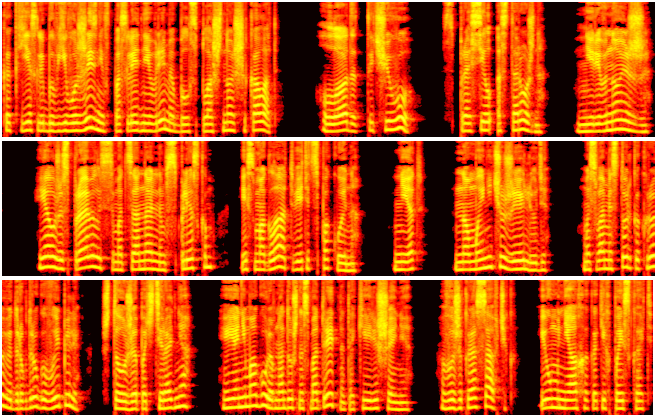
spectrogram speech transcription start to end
как если бы в его жизни в последнее время был сплошной шоколад. «Лада, ты чего?» – спросил осторожно. «Не ревнуешь же?» Я уже справилась с эмоциональным всплеском, и смогла ответить спокойно. «Нет, но мы не чужие люди. Мы с вами столько крови друг другу выпили, что уже почти родня, и я не могу равнодушно смотреть на такие решения. Вы же красавчик и умняха, каких поискать.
